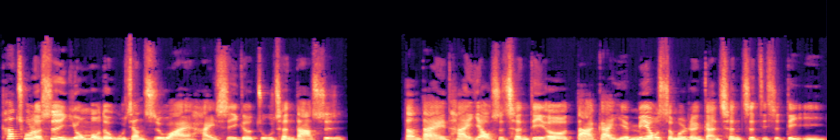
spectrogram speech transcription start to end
他除了是勇猛的武将之外，还是一个筑城大师。当代他要是称第二，大概也没有什么人敢称自己是第一。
